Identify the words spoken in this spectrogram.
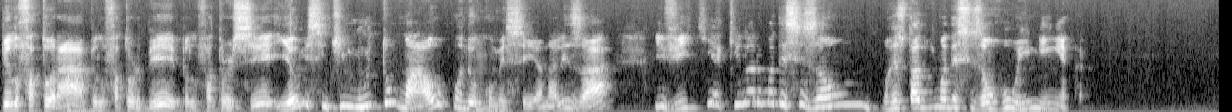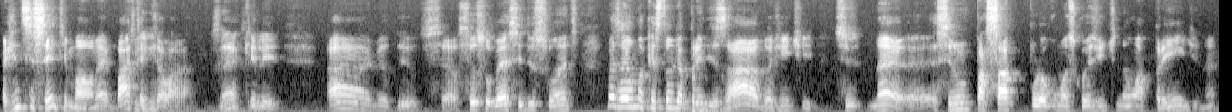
pelo fator A, pelo fator B, pelo fator C, e eu me senti muito mal quando eu uhum. comecei a analisar e vi que aquilo era uma decisão, o resultado de uma decisão ruim minha, cara. A gente se sente mal, né? Bate sim. aquela, sim, né? Sim. aquele, ai meu Deus do céu, se eu soubesse disso antes. Mas aí é uma questão de aprendizado, a gente, se, né? Se não passar por algumas coisas, a gente não aprende, né?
